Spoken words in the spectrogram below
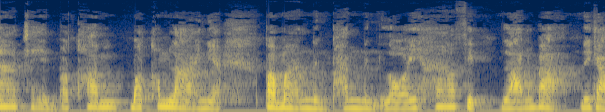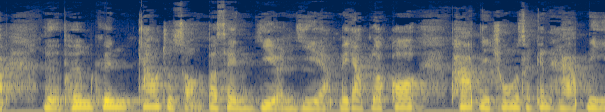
น่าจะเห็น bottom bottom line เนี่ยประมาณ 1,150 ล้านบาทนะครับหรือเพิ่มขึ้น 9.2% year year นะครับแล้วก็ภาพในช่วง second half นี้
